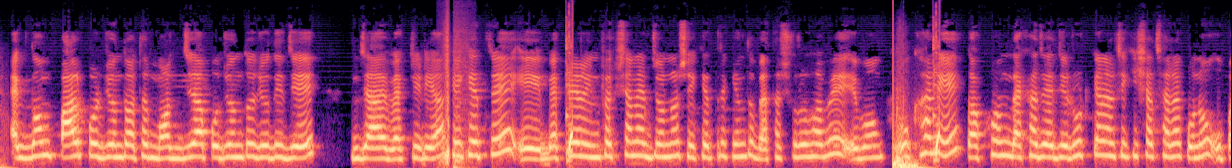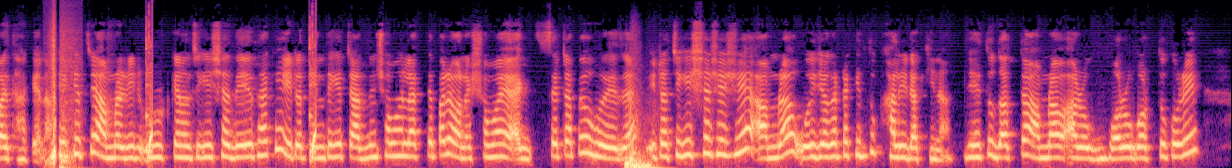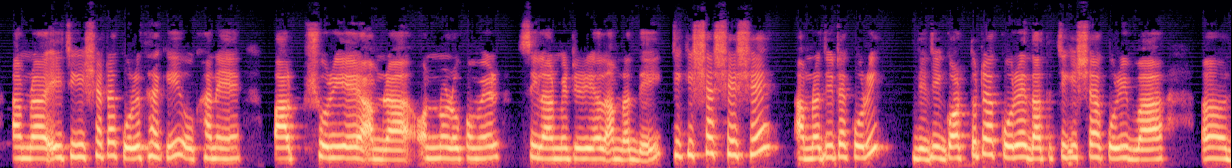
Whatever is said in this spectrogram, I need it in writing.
একদম পাল পর্যন্ত অর্থাৎ মজ্জা পর্যন্ত যদি যে যায় ব্যাকটেরিয়া সেক্ষেত্রে এই ব্যাকটেরিয়াল ইনফেকশনের জন্য সেক্ষেত্রে কিন্তু ব্যথা শুরু হবে এবং ওখানে তখন দেখা যায় যে রুট ক্যানাল চিকিৎসা ছাড়া কোনো উপায় থাকে না। সেক্ষেত্রে আমরা রুট ক্যানাল চিকিৎসা দিয়ে থাকি, এটা তিন থেকে চার দিন সময় লাগতে পারে, অনেক সময় এক সেট হয়ে যায়। এটা চিকিৎসা শেষে আমরা ওই জায়গাটা কিন্তু খালি রাখি না। যেহেতু দাঁতটা আমরা আরও বড় গর্ত করে আমরা এই চিকিৎসাটা করে থাকি, ওখানে পাল্প সরিয়ে আমরা অন্য রকমের সিলার মেটেরিয়াল আমরা দেই। চিকিৎসা শেষে আমরা যেটা করি, যে যে গর্তটা করে দাঁতের চিকিৎসা করি বা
